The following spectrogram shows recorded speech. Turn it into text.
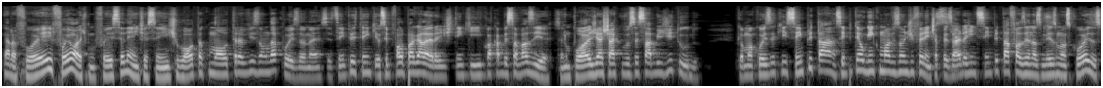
Cara, foi, foi ótimo, foi excelente. Assim, a gente volta com uma outra visão da coisa, né? Você sempre tem que. Eu sempre falo pra galera, a gente tem que ir com a cabeça vazia. Você não pode achar que você sabe de tudo. Que é uma coisa que sempre tá. Sempre tem alguém com uma visão diferente. Apesar Sim. da gente sempre estar fazendo as mesmas coisas,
